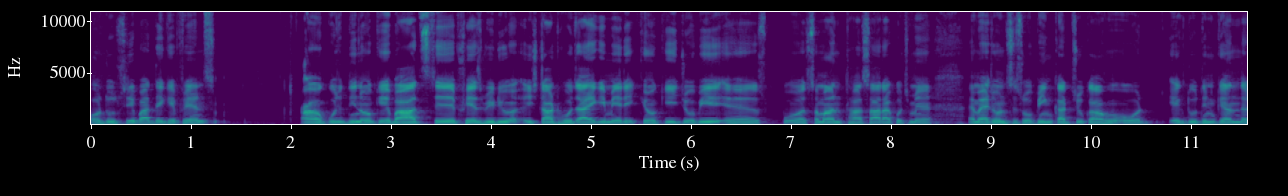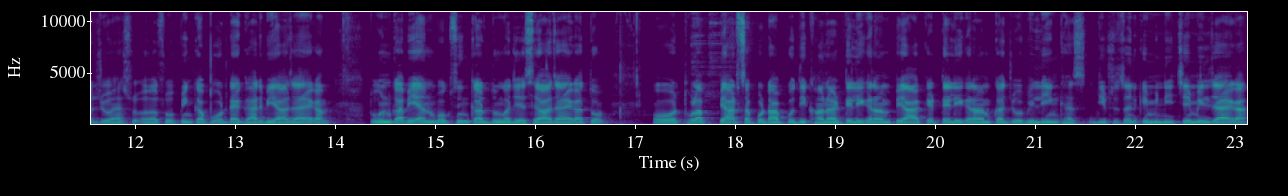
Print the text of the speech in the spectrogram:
और दूसरी बात देखिए फ्रेंड्स कुछ दिनों के बाद से फेस वीडियो स्टार्ट हो जाएगी मेरी, क्योंकि जो भी सामान था, सारा कुछ मैं अमेज़ोन से शॉपिंग कर चुका हूँ और एक दो दिन के अंदर जो है शॉपिंग का प्रोडक्ट घर भी आ जाएगा। तो उनका भी अनबॉक्सिंग कर दूँगा जैसे आ जाएगा तो। और थोड़ा प्यार सपोर्ट आपको दिखाना है टेलीग्राम पे आके। टेलीग्राम का जो भी लिंक है डिस्क्रिप्शन के नीचे मिल जाएगा।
